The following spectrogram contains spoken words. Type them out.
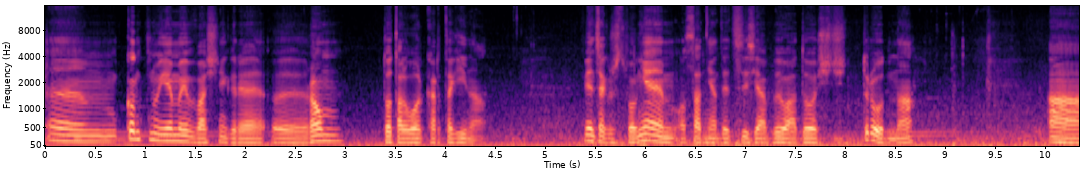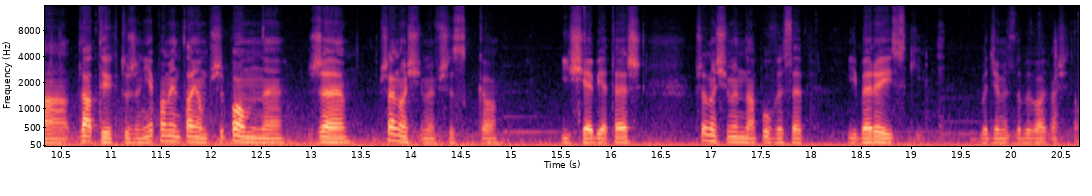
em, kontynuujemy właśnie grę e, ROM Total War Cartagina. Więc jak już wspomniałem, ostatnia decyzja była dość trudna, a dla tych, którzy nie pamiętają, przypomnę, że przenosimy wszystko i siebie też, przenosimy na Półwysep Iberyjski. Będziemy zdobywać właśnie tą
